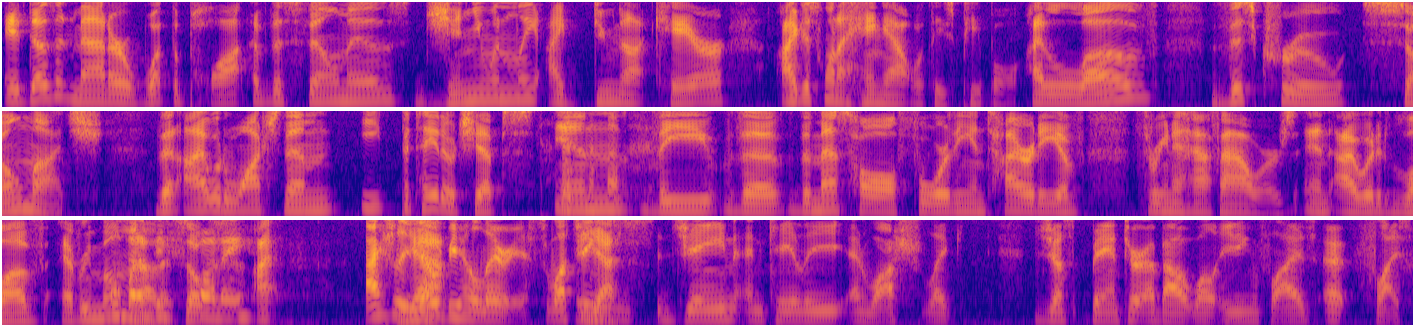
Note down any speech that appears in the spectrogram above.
it doesn't matter what the plot of this film is. Genuinely, I do not care. I just want to hang out with these people. I love this crew so much that I would watch them eat potato chips in the the the mess hall for the entirety of three and a half hours, and I would love every moment that'd of be it. So funny. I, Actually, Yeah. that would be hilarious. Watching Yes. Jayne and Kaylee and Wash like just banter about while eating flies. Uh, flies.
